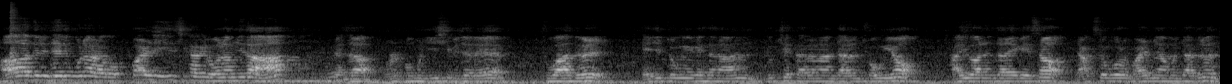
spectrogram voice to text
아들이 되는구나라고 빨리 인식하길 원합니다. 그래서 오늘 본문 22절에 두 아들 계집 종에게서 나는 육체 따라 난 자는 종이요 자유하는 자에게서 약속으로 말미암은 자들은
